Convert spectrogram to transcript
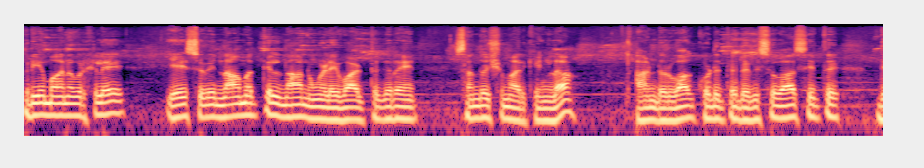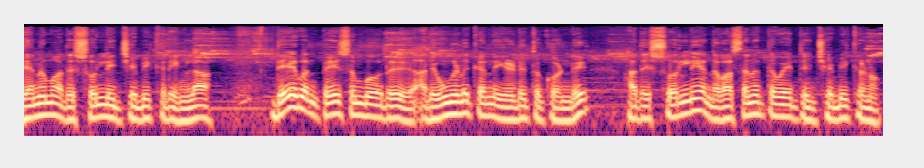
பிரியமானவர்களே இயேசுவின் நாமத்தில் நான் உங்களை வாழ்த்துகிறேன். சந்தோஷமாக இருக்கீங்களா? ஆண்டவர் வாக்கு கொடுத்ததை விசுவாசித்து தினமும் அதை சொல்லி ஜெபிக்கிறீங்களா? தேவன் பேசும்போது அதை உங்களுக்கென்னு எடுத்துக்கொண்டு அதை சொல்லி அந்த வசனத்தை வைத்து ஜெபிக்கணும்.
